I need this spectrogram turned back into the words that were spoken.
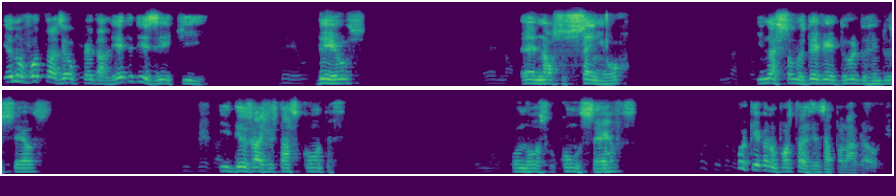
Eu não vou trazer o pé da letra e dizer que Deus é nosso Senhor e nós somos devedores do reino dos céus e Deus vai ajustar as contas conosco como servos. Por que eu não posso trazer essa palavra hoje?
